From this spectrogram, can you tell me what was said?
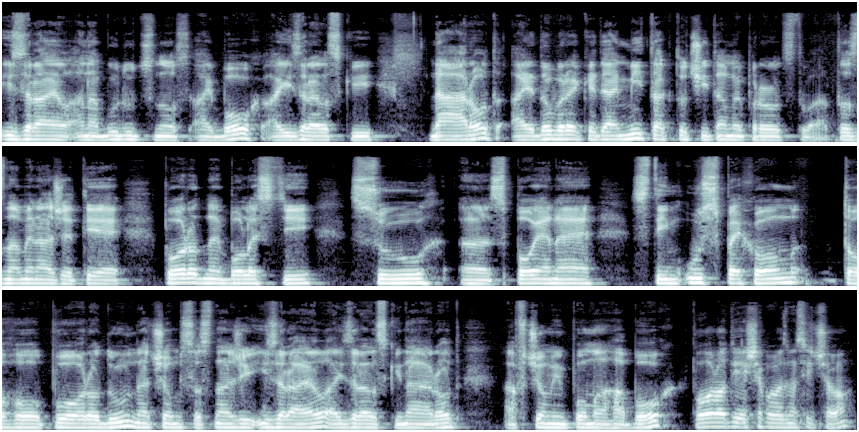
Izrael a na budúcnosť aj Boh a izraelský národ a je dobré, keď aj my takto čítame proroctva. To znamená, že tie pôrodné bolesti sú e, spojené s tým úspechom toho pôrodu, na čom sa snaží Izrael a izraelský národ a v čom im pomáha Boh. Pôrod je ešte povedzme si čo?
